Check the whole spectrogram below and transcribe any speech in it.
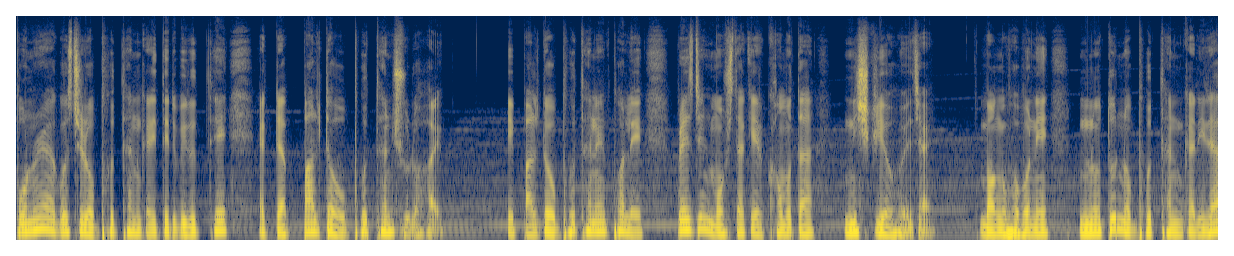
পনেরোই আগস্টের অভ্যুত্থানকারীদের বিরুদ্ধে একটা পাল্টা অভ্যুত্থান শুরু হয়। এই পাল্টা অভ্যুত্থানের ফলে প্রেসিডেন্ট মোশতাকের ক্ষমতা নিষ্ক্রিয় হয়ে যায়। বঙ্গভবনে নতুন অভ্যুত্থানকারীরা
